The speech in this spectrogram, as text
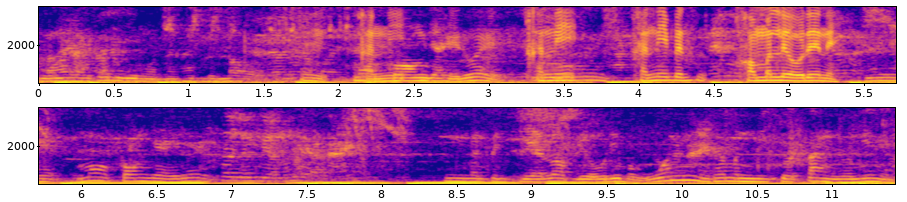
หัวอะไรก็ดีหมดนะครับเป็นหม้อเฮ้ยคันนี้กองใหญ่ด้วยคันนี้คันนี้เป็นคอมมันเร็วด้วยนี่นี่หม้อกองใหญ่เลยนี่มันเป็นเกียร์รอบเดียวที่บอกว่านี่ถ้ามันมีตัวตั้งอยู่นี่นี่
